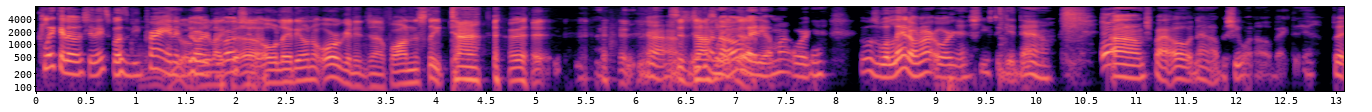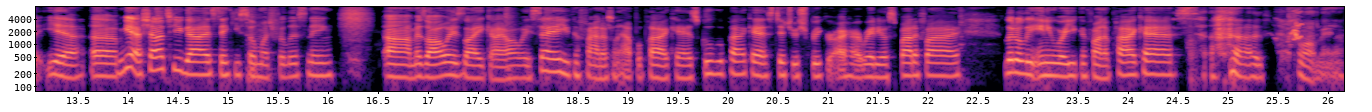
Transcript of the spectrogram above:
clicking on shit. They supposed to be praying You and doing there like the uh, old lady on the organ and John falling asleep. Time. Nah, Sister it Johnson, wasn't the wake old up. lady on my organ. It was Willette on our organ. She used to get down. Um, she's probably old now, but she wasn't old back then. But yeah, um, yeah. Shout out to you guys. Thank you so much for listening. Um, as always, like I always say, you can find us on Apple Podcasts, Google Podcasts, Stitcher, Spreaker, iHeartRadio, Spotify, literally anywhere you can find a podcast. come on, man.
